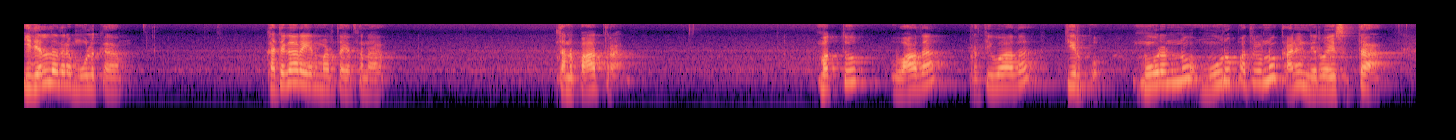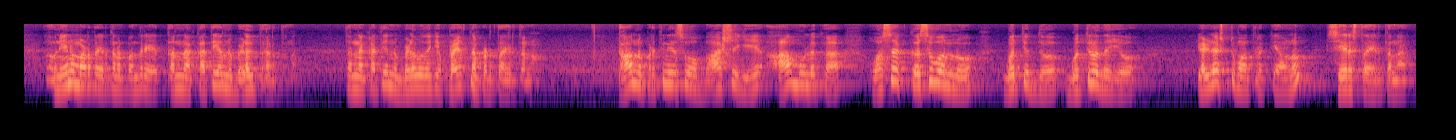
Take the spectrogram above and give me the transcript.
ಇದೆಲ್ಲದರ ಮೂಲಕ ಕತೆಗಾರ ಏನು ಮಾಡ್ತಾ ಇರ್ತಾನ? ತನ್ನ ಪಾತ್ರ. ಮತ್ತು ವಾದ, ಪ್ರತಿವಾದ, ತೀರ್ಪು. ಮೂರನ್ನು, ಮೂರು ಪಾತ್ರಗಳನ್ನು ತಾನೇ ನಿರ್ವಹಿಸುತ್ತಾ ಅವನೇನು ಮಾಡ್ತಾ ಇರ್ತಾನಪ್ಪ ಅಂದರೆ ತನ್ನ ಕಥೆಯನ್ನು ಬೆಳಗ್ತಾ ಇರ್ತಾನೆ. ತನ್ನ ಕಥೆಯನ್ನು ಬೆಳಗೋದಕ್ಕೆ ಪ್ರಯತ್ನ ಪಡ್ತಾ ಇರ್ತಾನೆ. ತಾನು ಪ್ರತಿನಿಧಿಸುವ ಭಾಷೆಗೆ ಆ ಮೂಲಕ ಹೊಸ ಕಸುವನ್ನು ಗೊತ್ತಿದ್ದು, ಗೊತ್ತಿಲ್ಲದೆಯೋ ಎಳ್ಳಷ್ಟು ಮಾತ್ರಕ್ಕೆ ಅವನು ಸೇರಿಸ್ತಾ ಇರ್ತಾನೆ.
